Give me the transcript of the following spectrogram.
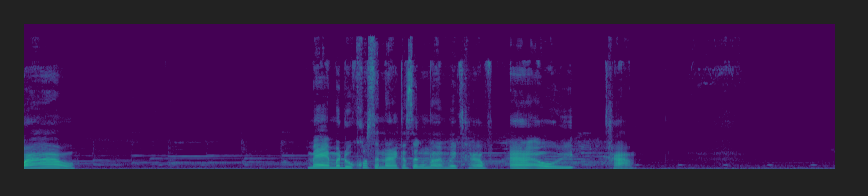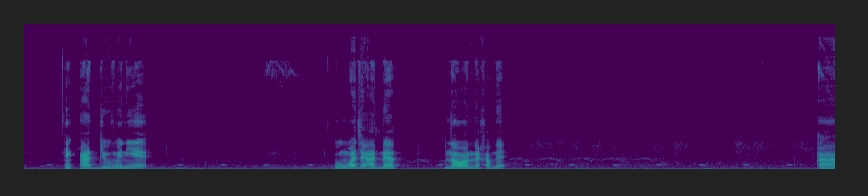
ว้าว แม่มาดูโฆษณากันสักหน่อยไหมครับอาเอาขามยังอัดอยู่ไหมเนี่ย ผมว่าจะอัดแนวนอนนะครับเนี่ย อ่า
